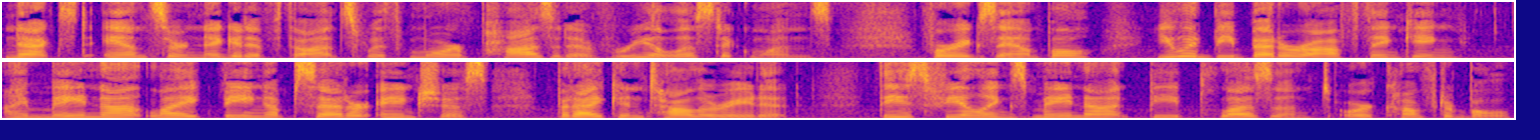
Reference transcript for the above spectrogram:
Next, answer negative thoughts with more positive, realistic ones. For example, you would be better off thinking, I may not like being upset or anxious, but I can tolerate it. These feelings may not be pleasant or comfortable,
